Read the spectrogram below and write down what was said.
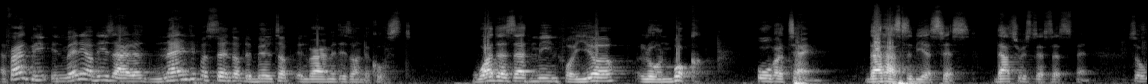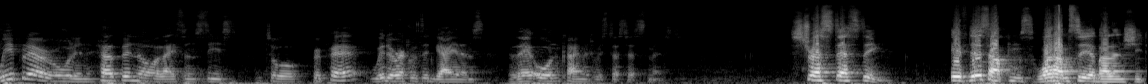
And frankly, in many of these islands, 90% of the built up environment is on the coast. What does that mean for your loan book over time? That has to be assessed. That's risk assessment. So we play a role in helping our licensees to prepare with the requisite guidance their own climate risk assessments stress testing. If this happens, what happens to your balance sheet?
